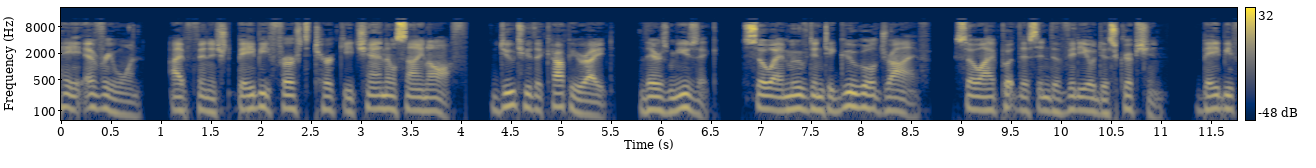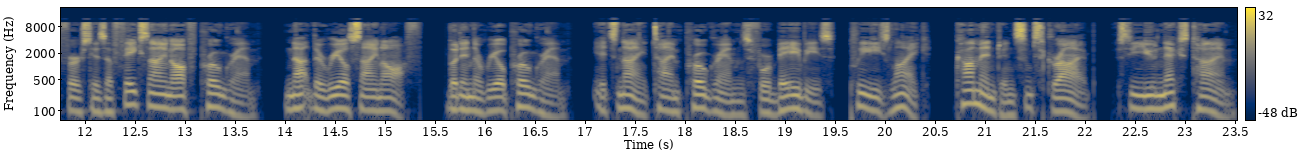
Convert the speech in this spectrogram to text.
Hey everyone, I've finished BabyFirst Turkey channel sign off. Due to the copyright, there's music, so I moved into Google Drive, so I put this in the video description. BabyFirst is a fake sign off program, not the real sign off, but in the real program, it's nighttime programs for babies. Please like, comment and subscribe. See you next time.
